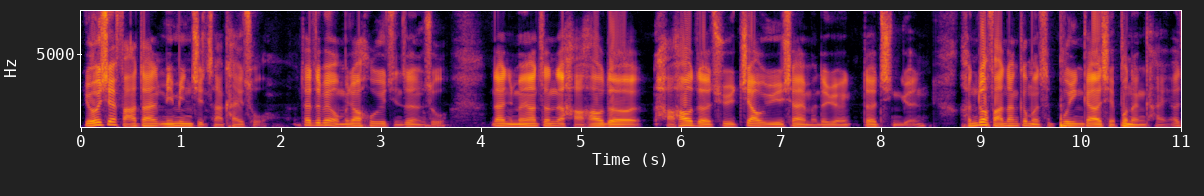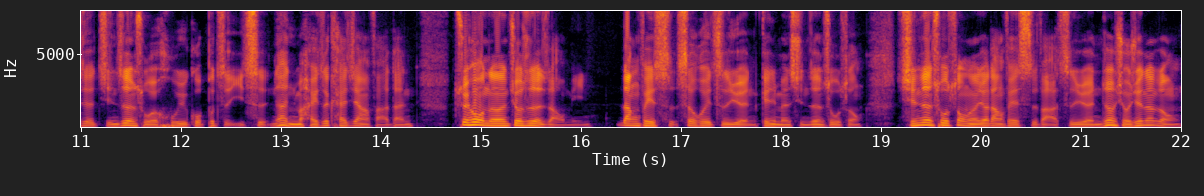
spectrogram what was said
有一些罚单明明警察开错，在这边我们要呼吁警政署，那你们要真的好好的、好好的去教育一下你们的员的警员，很多罚单根本是不应该而且不能开，而且警政署也呼吁过不止一次，那你们还是开这样的罚单，最后呢就是扰民、浪费社社会资源，跟你们行政诉讼，行政诉讼呢要浪费司法资源，就首先那种。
